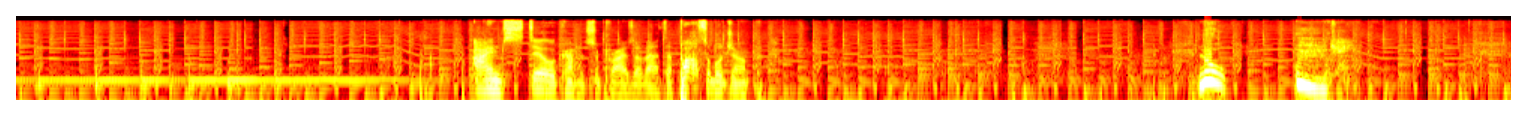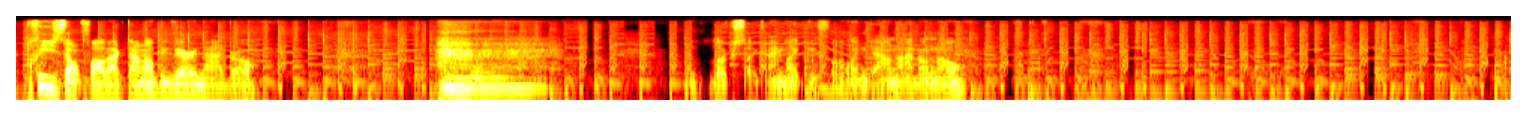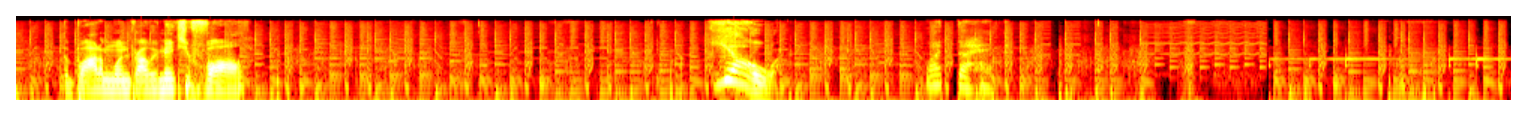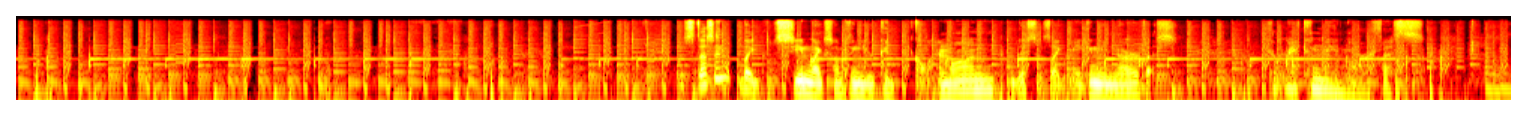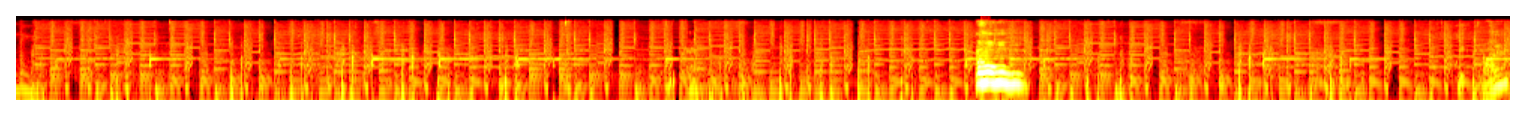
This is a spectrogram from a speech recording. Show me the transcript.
I'm still kind of surprised that that's a possible jump. No! okay. Please don't fall back down. I'll be very mad, bro. Looks like I might be falling down. I don't know. The bottom one probably makes you fall. Yo! What the heck? This doesn't, like, seem like something you could climb on. This is, like, making me nervous. You're making me nervous. Oh! Wait, what?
